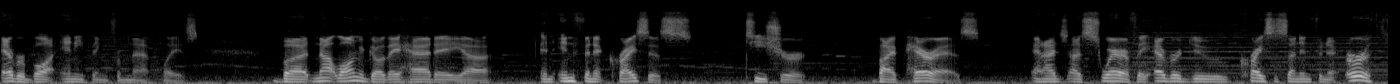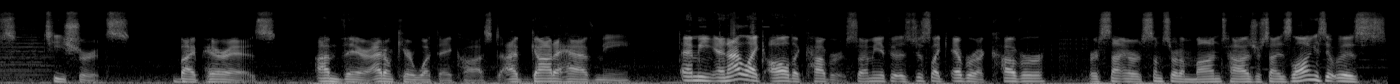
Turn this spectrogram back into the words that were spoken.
ever bought anything from that place. But not long ago, they had a uh, an Infinite Crisis T-shirt by Perez, and I, I swear if they ever do Crisis on Infinite Earths T-shirts by Perez, I'm there. I don't care what they cost. I've got to have me. I mean, and I like all the covers. So I mean, if it was just like ever a cover or some or some sort of montage or something, as long as it was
